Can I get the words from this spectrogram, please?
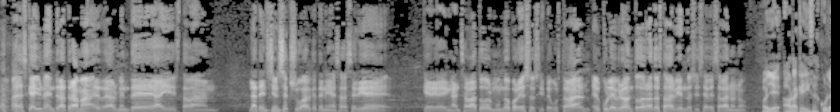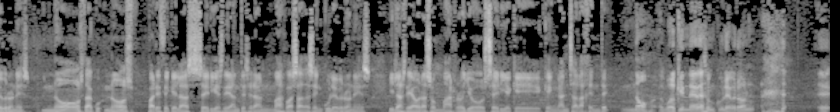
Lo que pasa es que hay una intratrama y realmente ahí estaban... La tensión sexual que tenía esa serie que enganchaba a todo el mundo por eso. Si te gustaba el, el culebrón, todo el rato estabas viendo si se besaban o no. Oye, ahora que dices culebrones, ¿no os, da cu- ¿no os parece que las series de antes eran más basadas en culebrones y las de ahora son más rollo serie que, que engancha a la gente? No, Walking Dead es un culebrón eh,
